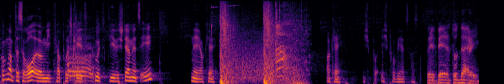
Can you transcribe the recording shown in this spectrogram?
Gucken, ob das Rohr irgendwie kaputt geht. Gut, die sterben jetzt eh. Nee, okay. Okay. Ich, ich probiere jetzt was. Prepare to die.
